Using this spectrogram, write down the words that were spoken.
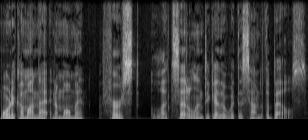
More to come on that in a moment. First, let's settle in together with the sound of the bells.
